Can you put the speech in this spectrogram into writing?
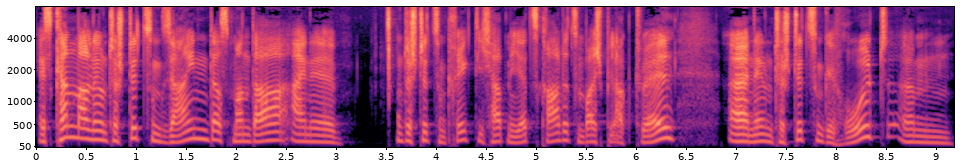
Es kann mal eine Unterstützung sein, dass man da eine Unterstützung kriegt. Ich habe mir jetzt gerade zum Beispiel aktuell äh, eine Unterstützung geholt. Ähm,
